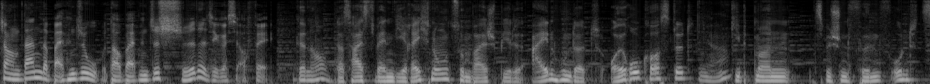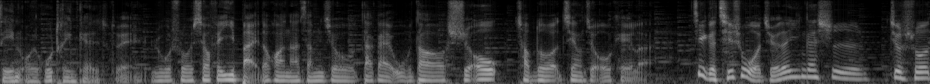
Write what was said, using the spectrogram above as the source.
账单的百分之五到百分之十的这个小费。 Genau. Das heißt, wenn die Rechnung zum Beispiel 100 Euro kostet, Ja. gibt man zwischen 5 und 10 Euro Trinkgeld. 对，如果说消费一百的话呢，咱们就大概五到十欧，差不多这样就 OK 了。 这个其实我觉得应该是，就是说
